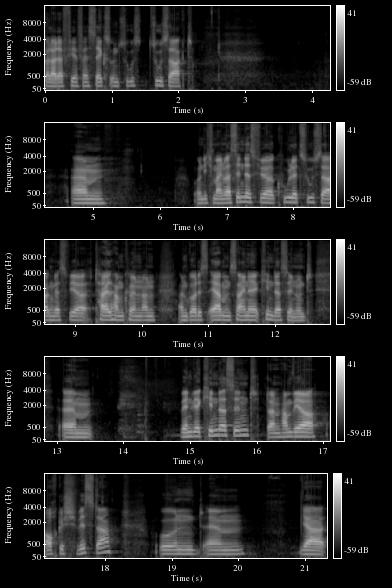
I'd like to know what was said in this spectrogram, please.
Galater 4, Vers 6 uns zusagt. Ähm, und ich meine, was sind das für coole Zusagen, dass wir teilhaben können an, an Gottes Erben und seine Kinder sind. Und ähm, wenn wir Kinder sind, dann haben wir auch Geschwister. Und ähm, ja,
